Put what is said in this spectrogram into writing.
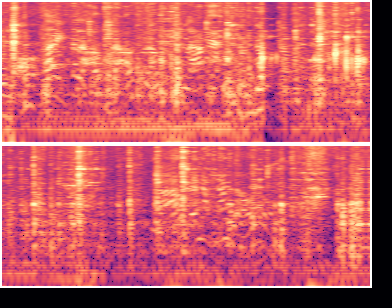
10 lỗ, đây cái lỗ, cái lỗ, cái lỗ cái đường lọt à. ở trên gió Lỗ đã năm nói lỗ rồi.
